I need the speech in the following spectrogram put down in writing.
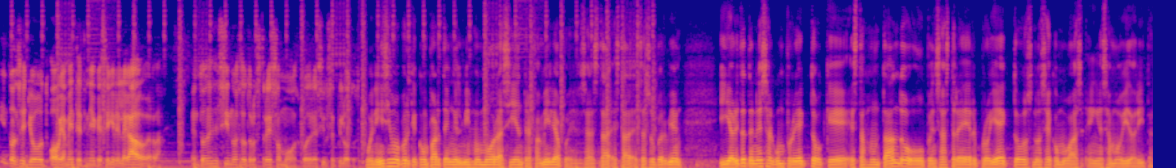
Entonces yo obviamente tenía que seguir el legado, ¿verdad? Entonces sí, nosotros tres somos, podría decirse, pilotos. Buenísimo porque comparten el mismo amor así entre familia, pues, o sea, está súper bien. ¿Y ahorita tenés algún proyecto que estás montando o pensás traer proyectos? No sé cómo vas en esa movida ahorita.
